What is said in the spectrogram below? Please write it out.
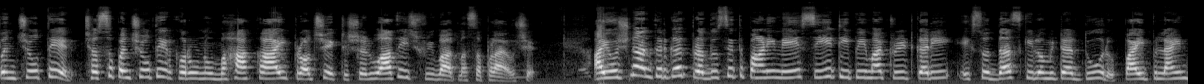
પંચોતેર, છસો પંચોતેર કરોડનો મહાકાય પ્રોજેક્ટ શરૂઆતી જ વિવાદમાં સફળાયો છે. આ યોજના અંતર્ગત પ્રદૂષિત પાણીને સીટીપીમાં ટ્રીટ કરી એકસો દસ કિલોમીટર દૂર પાઇપલાઇન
